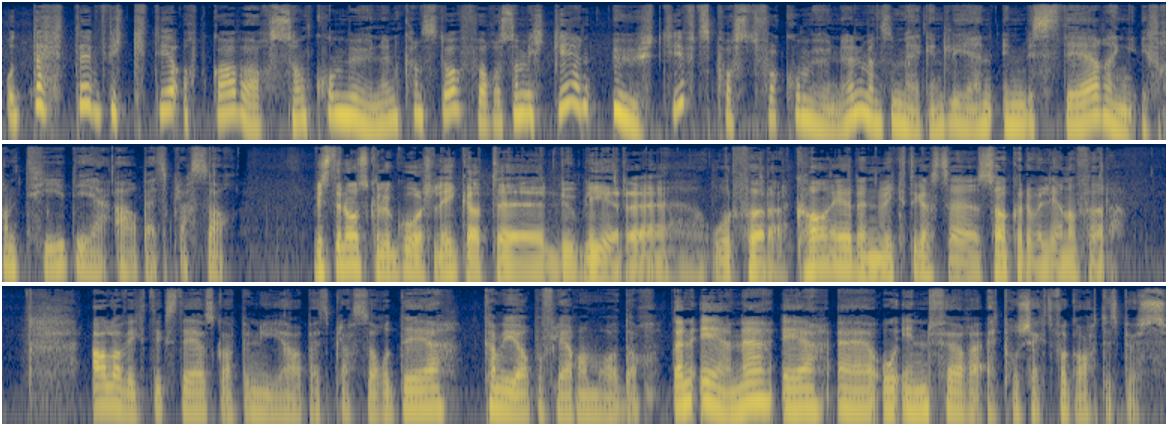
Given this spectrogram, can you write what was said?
Og dette er viktige oppgaver som kommunen kan stå for, og som ikke er en utgiftspost for kommunen, men som egentlig er en investering i framtidige arbeidsplasser. Hvis det nå skulle gå slik at eh, du blir eh, ordfører, hva er den viktigste saka du vil gjennomføre? Aller viktigste er å skape nye arbeidsplasser, og det kan vi gjøre på flere områder. Den ene er eh, å innføre et prosjekt for gratis buss.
